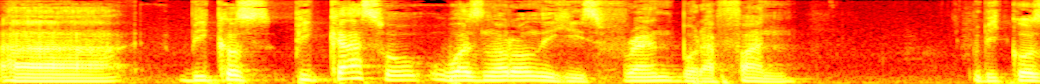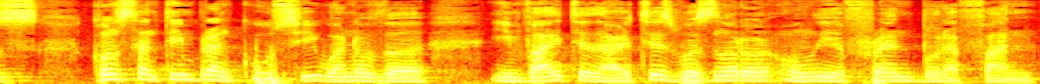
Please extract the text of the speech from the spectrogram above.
uh, because Picasso was not only his friend but a fan. Because Constantin Brancusi, one of the invited artists, was not only a friend but a fan.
